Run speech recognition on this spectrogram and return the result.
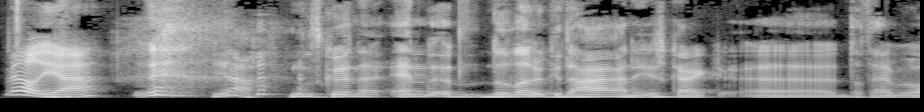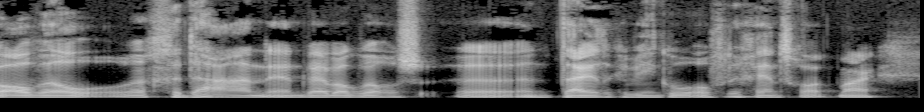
Wel ja. Ja, moet kunnen. En het, de leuke daaraan is, kijk, eh, dat hebben we al wel eh, gedaan. En we hebben ook wel eens een tijdelijke winkel over de grens gehad. Maar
